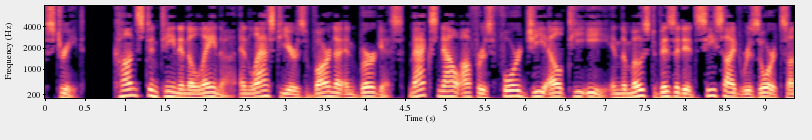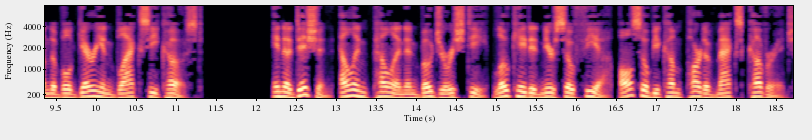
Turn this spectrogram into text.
St. Constantine and Elena and last year's Varna and Burgas, Max now offers 4G LTE in the most visited seaside resorts on the Bulgarian Black Sea coast. In addition, Elin Pelin and Bozhurishte, located near Sofia, also become part of Max coverage.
